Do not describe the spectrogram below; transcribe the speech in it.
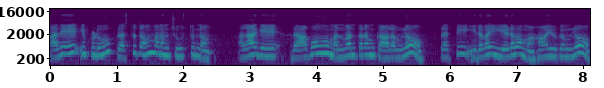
అదే ఇప్పుడు ప్రస్తుతం మనం చూస్తున్నాం. అలాగే రాబోవు మన్వంతరం కాలంలో ప్రతి ఇరవై ఏడవ మహాయుగంలో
